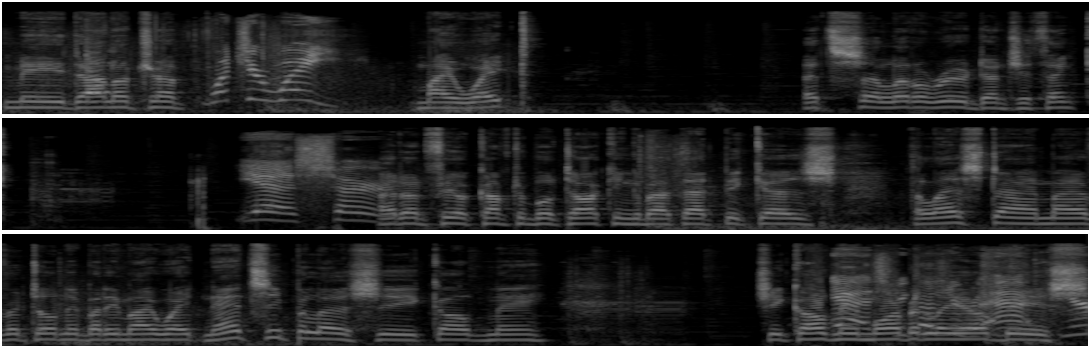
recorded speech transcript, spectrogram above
me, Donald Trump, What's your weight? my weight? That's a little rude, don't you think? Yes, sir. I don't feel comfortable talking about that because the last time I ever told anybody my weight, Nancy Pelosi called me. She called yeah, me morbidly because you're, at- obese.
